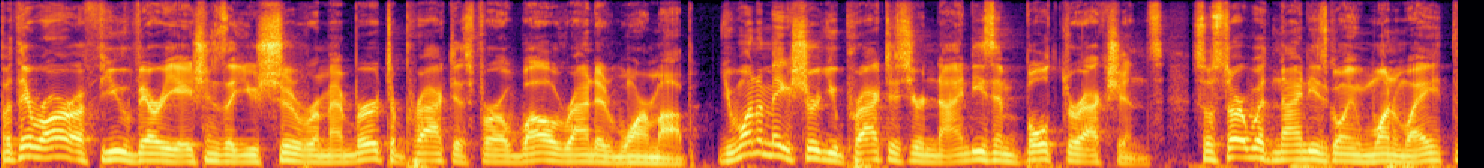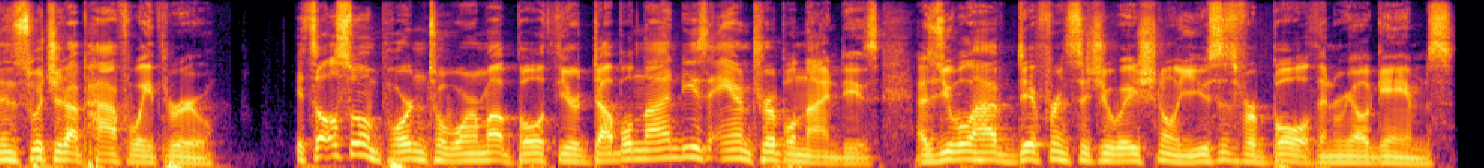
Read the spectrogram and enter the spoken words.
but there are a few variations that you should remember to practice for a well-rounded warm-up. You want to make sure you practice your 90s in both directions, so start with 90s going one way, then switch it up halfway through. It's also important to warm up both your double 90s and triple 90s, as you will have different situational uses for both in real games.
